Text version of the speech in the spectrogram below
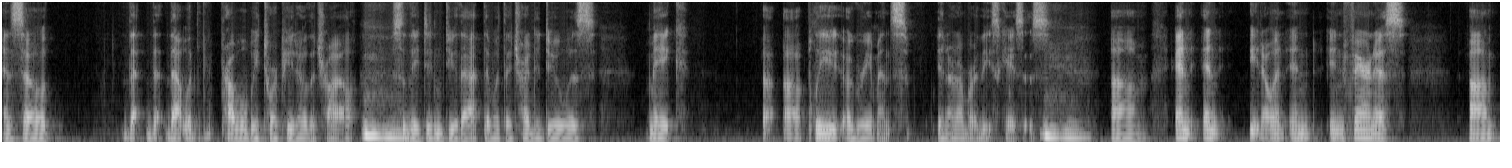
and so that that, that would probably torpedo the trial. So they didn't do that. Then what they tried to do was make uh, uh, plea agreements in a number of these cases. Um, and and you know, in in, in fairness, um,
